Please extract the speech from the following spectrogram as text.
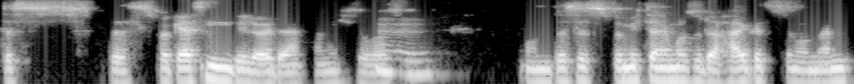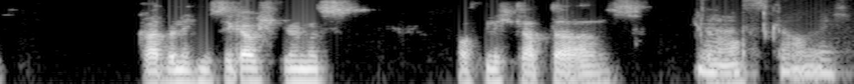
das, das vergessen die Leute einfach nicht sowas. Mhm. Und das ist für mich dann immer so der heikelste Moment, gerade wenn ich Musik abspielen muss. Hoffentlich klappt da alles. Genau. Ja, das glaube ich.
